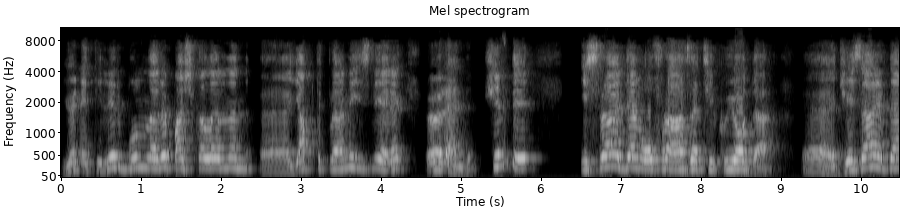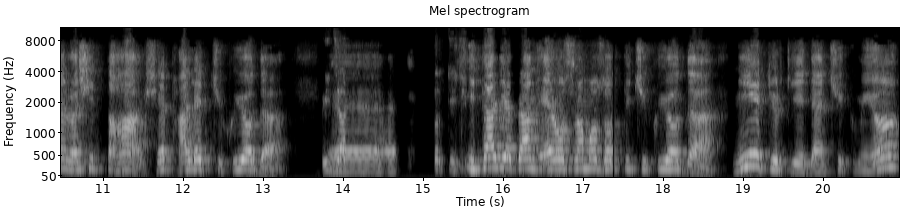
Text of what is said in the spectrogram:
yönetilir bunları başkalarının e, yaptıklarını izleyerek öğrendim. Şimdi İsrail'den Ofra çıkıyor da, e, Cezayir'den Raşit Taha, Şep Halet çıkıyor da, İtalya, e, İtalya'dan Eros Ramazzotti çıkıyor da, niye Türkiye'den çıkmıyor?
